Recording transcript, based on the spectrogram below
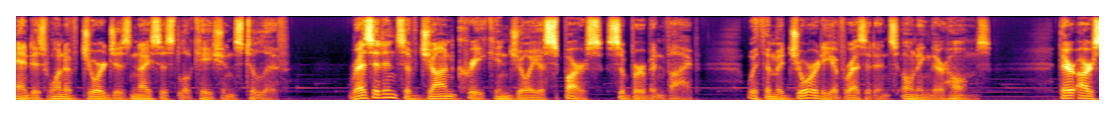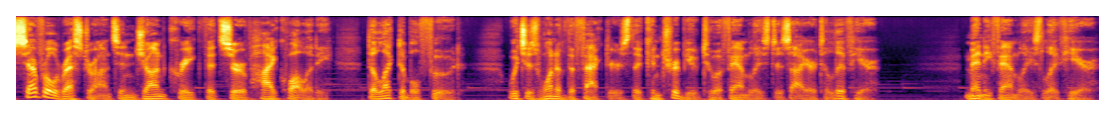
and is one of Georgia's nicest locations to live. Residents of Johns Creek enjoy a sparse suburban vibe, with the majority of residents owning their homes. There are several restaurants in Johns Creek that serve high-quality, delectable food, which is one of the factors that contribute to a family's desire to live here. Many families live here,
